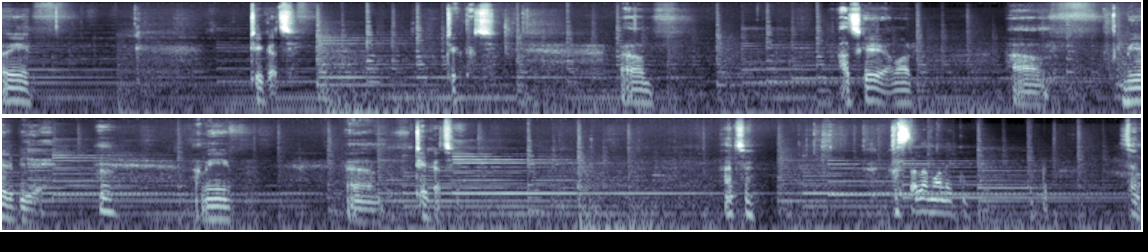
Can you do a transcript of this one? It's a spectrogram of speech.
আমি ঠিক আছে। ঠিক আছে। আজকে আমার আম, মেয়ের বিয়ে। আম, ঠিক আছে। আচ্ছা। আসসালামু আলাইকুম। চল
